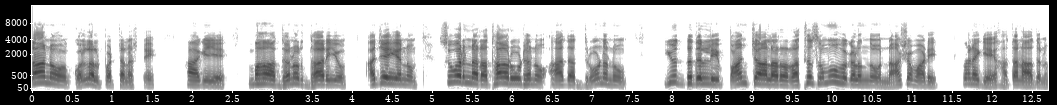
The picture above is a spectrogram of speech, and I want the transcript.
ತಾನು ಕೊಲ್ಲಲ್ಪಟ್ಟನಷ್ಟೇ. ಹಾಗೆಯೇ ಮಹಾಧನುರ್ಧಾರಿಯು ಅಜೇಯನು ಸುವರ್ಣ ರಥಾರೂಢನು ಆದ ದ್ರೋಣನು ಯುದ್ಧದಲ್ಲಿ ಪಾಂಚಾಲರ ರಥ ಸಮೂಹಗಳನ್ನು ನಾಶ ಮಾಡಿ ಕೊನೆಗೆ ಹತನಾದನು.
